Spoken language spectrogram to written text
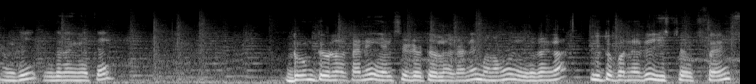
మనకి ఈ విధంగా అయితే డూమ్ ట్యూబ్లో కానీ ఎల్సీడీ ట్యూబ్లో కానీ మనము ఈ విధంగా యూట్యూబ్ అనేది యూజ్ చేయొచ్చు ఫ్రెండ్స్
